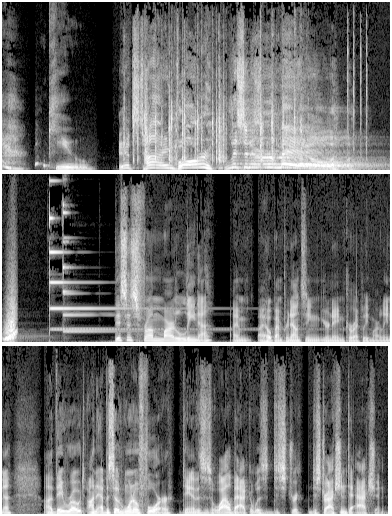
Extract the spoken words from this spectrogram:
Yeah, thank you. It's time for listener mail. This is from Marlena. I'm, I hope I'm pronouncing your name correctly, Marlena. Uh, they wrote on episode 104, Dana, this is a while back. It was District, Distraction to Action,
